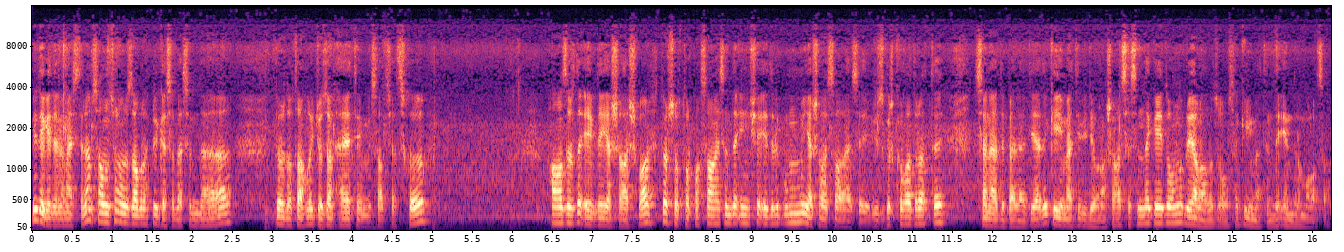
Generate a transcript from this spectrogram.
Bir də qeyd eləmək istəyirəm, Samsun Zabrat bir qəsəbəsində 4 otaqlı gözəl həyət evi satışa çıxıb. Hazırda evdə yaşayış var. 4 sot torpaq sahəsində inşa edilib ümumi yaşayış sahəsi 140 kvadratdır. Sənədi bələdiyyədir. Qiyməti videonun aşağı hissəsində qeyd olunub. Real alıcı olsa qiymətində endirim olacaq.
